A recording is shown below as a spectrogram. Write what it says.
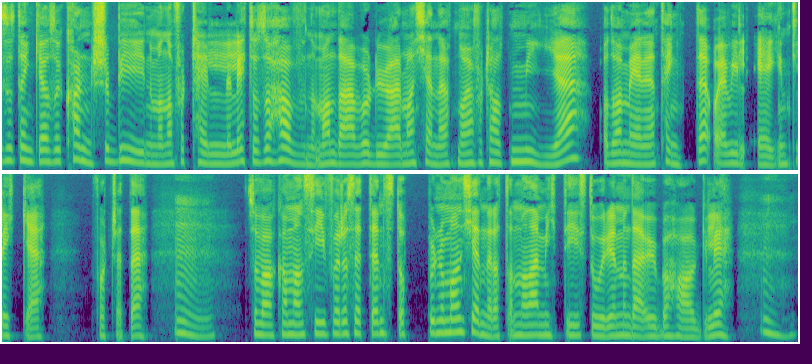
så tenker jeg også kanskje begynner man å fortelle litt, og så havner man der hvor du er. Man kjenner at nå har jeg fortalt mye, og det var mer enn jeg tenkte, og jeg vil egentlig ikke fortsette. Mm. Så hva kan man si for å sette en stopper når man kjenner at man er midt i historien, men det er ubehagelig? Mm.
